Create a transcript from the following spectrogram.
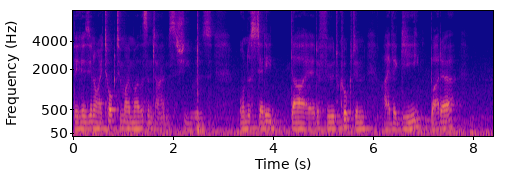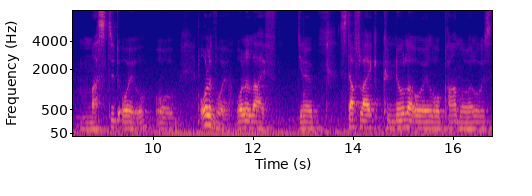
Because you know i talk to my mother sometimes. She was on a steady diet of food cooked in either ghee butter mustard oil or olive oil all her life. You know stuff like canola oil or palm oil was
